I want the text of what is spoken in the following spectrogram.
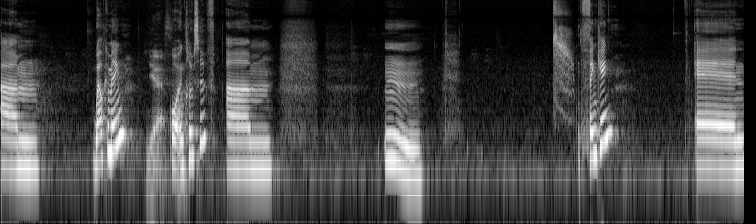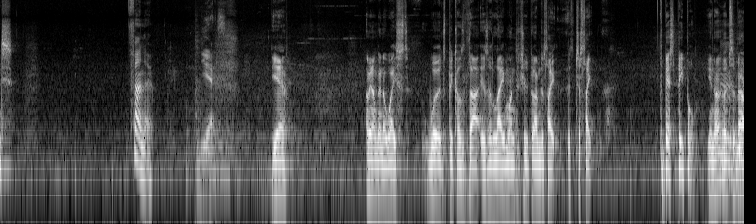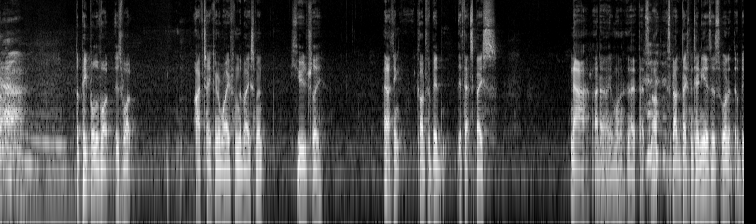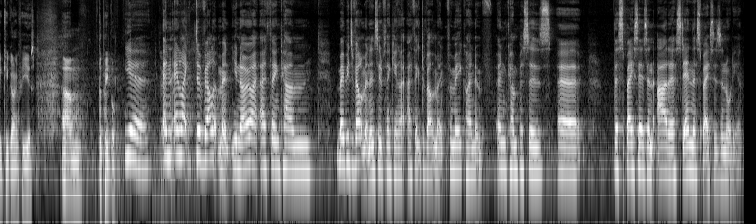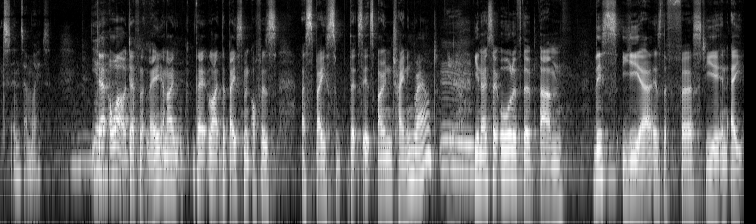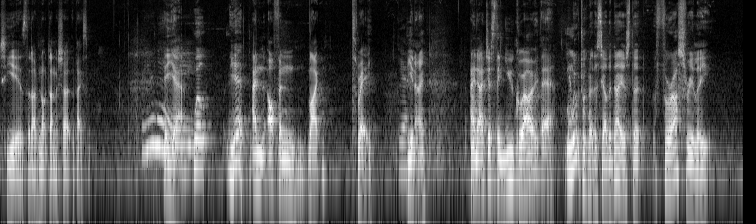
Um, welcoming Yes. or inclusive. Um, mm, thinking and fun though. Yes. Yeah. I mean, I'm going to waste words because that is a lame one to choose, but I'm just like, it's just like the best people, you know? It's about Yeah. the people of what is what I've taken away from the basement hugely. And I think, God forbid, if that space. Nah, I don't even want to. That, that's not. It's about the basement 10 years. It's what it'll be, keep going for years. Um, the people. Yeah, and and like development, you know, I, I think um, maybe development instead of thinking. I, I think development for me kind of encompasses uh, the space as an artist and the space as an audience in some ways. Yeah, De- well, definitely, and I they, like the basement offers a space that's its own training ground. Yeah. You know, so all of the um, this year is the first year in eight years that I've not done a show at the basement. Really? Yeah. Well, yeah. and often like three, yeah. you know. And I just think you grow there. And we were talking about this the other day is that for us, really,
